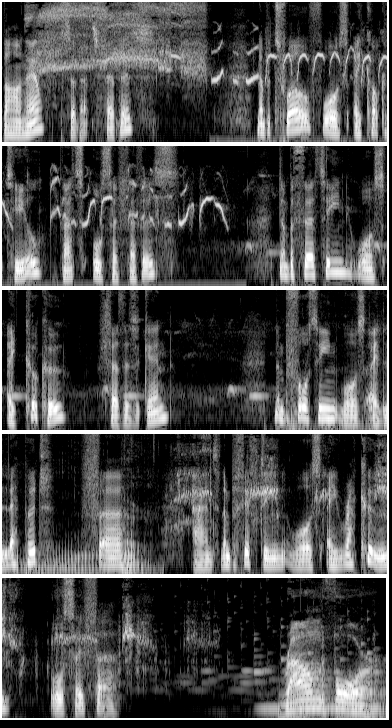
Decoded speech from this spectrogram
barn owl, so that's feathers. Number 12 was a cockatiel, that's also feathers. Number 13 was a cuckoo, feathers again. Number 14 was a leopard, fur. And number 15 was a raccoon, also fur. Round 4.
